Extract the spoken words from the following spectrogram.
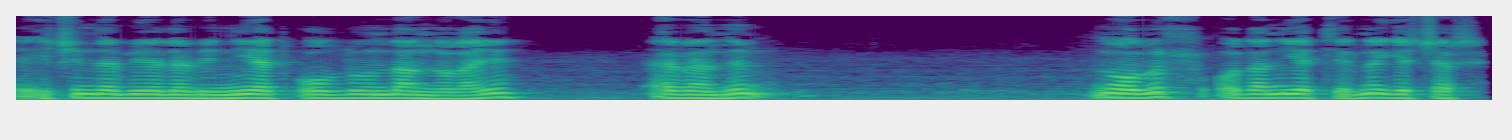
e, içinde böyle bir niyet olduğundan dolayı efendim ne olur? O da niyet yerine geçer.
